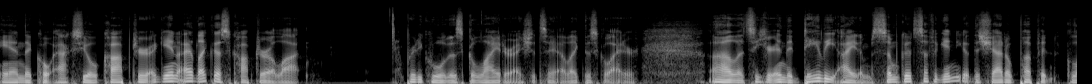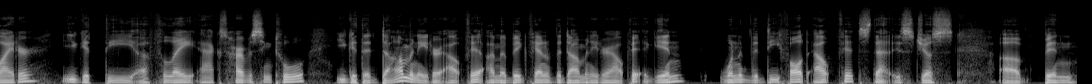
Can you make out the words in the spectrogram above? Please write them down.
and the coaxial copter. Again, I like this copter a lot. Pretty cool. This glider, I should say. I like this glider. Uh, let's see here in the daily items, some good stuff again. You get the Shadow Puppet glider, you get the uh, Fillet Axe harvesting tool, you get the Dominator outfit. I'm a big fan of the Dominator outfit. Again, one of the default outfits that is just uh, been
